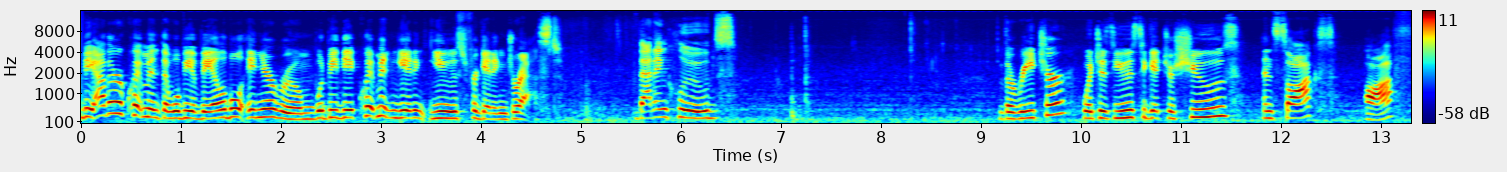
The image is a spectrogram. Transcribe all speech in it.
The other equipment that will be available in your room would be the equipment getting used for getting dressed. That includes the reacher, which is used to get your shoes and socks off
